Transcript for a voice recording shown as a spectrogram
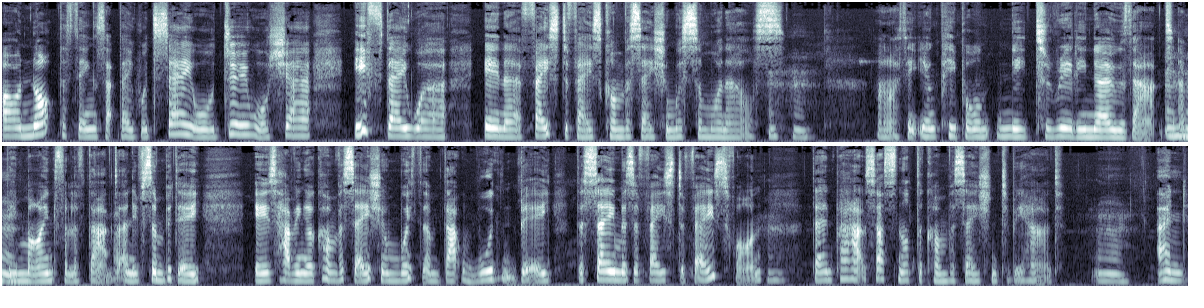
are not the things that they would say or do or share if they were in a face to face conversation with someone else. Mm-hmm. And I think young people need to really know that and Mm-hmm. be mindful of that. And if somebody is having a conversation with them that wouldn't be the same as a face to face one, Mm-hmm. then perhaps that's not the conversation to be had. Mm. And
